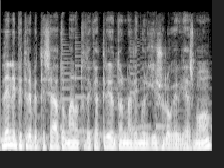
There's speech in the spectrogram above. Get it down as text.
Δεν επιτρέπεται σε άτομα άνω των 13 ετών να δημιουργήσουν λογαριασμό.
